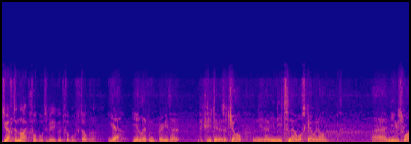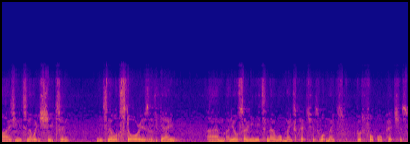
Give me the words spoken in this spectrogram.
Do you have to like football to be a good football photographer? Yeah, you live and breathe it because you do it as a job, and you know you need to know what's going on. Uh, news-wise, you need to know what you're shooting. You need to know what the story is of the game, um, and you also you need to know what makes pictures, what makes good football pictures.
